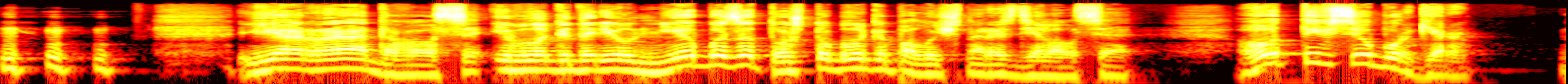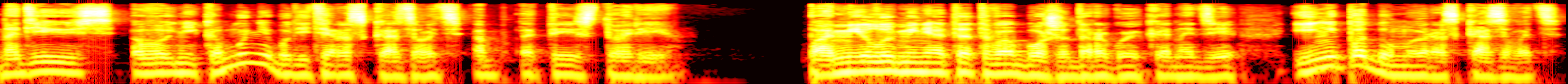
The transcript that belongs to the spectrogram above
Я радовался и благодарил небо за то, что благополучно разделался. Вот и все, бургер. Надеюсь, вы никому не будете рассказывать об этой истории. Помилуй меня от этого, Боже, дорогой Кеннеди, и не подумаю рассказывать.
